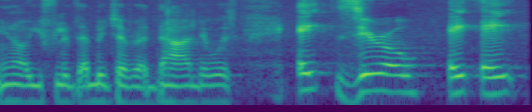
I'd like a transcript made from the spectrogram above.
You know, you flip that bitch ever down. There was 8088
